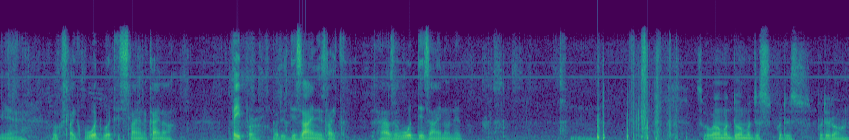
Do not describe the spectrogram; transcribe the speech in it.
Yeah looks like wood but it's kind of kind of paper but the design is like has a wood design on it. So what I'm gonna do I'm gonna just put this put it on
